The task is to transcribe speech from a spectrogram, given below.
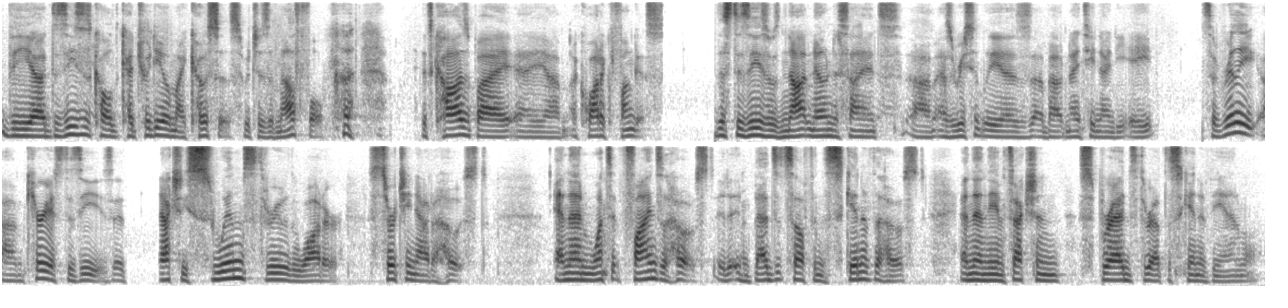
The uh, disease is called chytridiomycosis, which is a mouthful. it's caused by an um, aquatic fungus. This disease was not known to science um, as recently as about 1998. It's a really um, curious disease. It actually swims through the water, searching out a host. And then once it finds a host, it embeds itself in the skin of the host, and then the infection spreads throughout the skin of the animal.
